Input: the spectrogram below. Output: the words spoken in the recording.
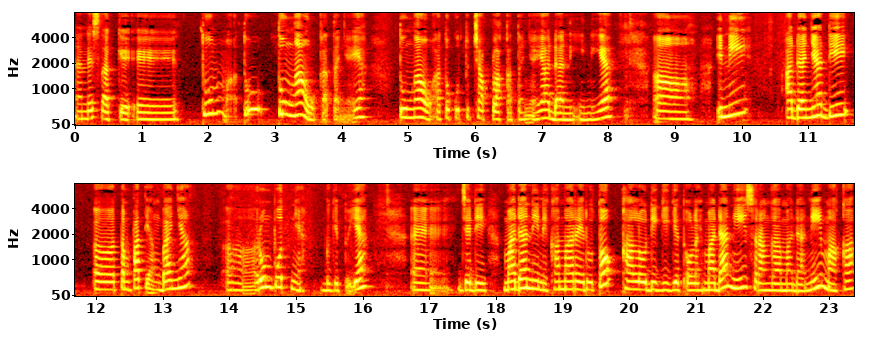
andes take eh, tum tu tungau katanya ya tungau atau kutu caplak katanya ya dani ini ya uh, ini adanya di uh, tempat yang banyak uh, rumputnya begitu ya. Eh, jadi madani nih kamareruto kalau digigit oleh madani serangga madani maka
